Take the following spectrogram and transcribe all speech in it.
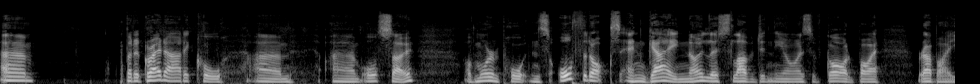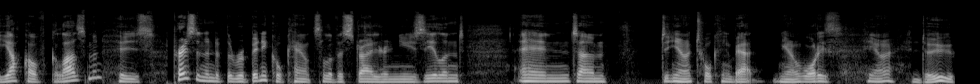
Um, but a great article um, um, also of more importance Orthodox and Gay, No Less Loved in the Eyes of God by Rabbi Yaakov Glasman, who's president of the Rabbinical Council of Australia and New Zealand, and um, you know talking about you know what is you know do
